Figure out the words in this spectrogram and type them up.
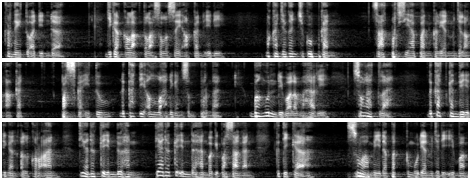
Karena itu adinda, jika kelak telah selesai akad ini, maka jangan cukupkan saat persiapan kalian menjelang akad. Pasca itu, dekati Allah dengan sempurna. Bangun di malam hari, sholatlah. Dekatkan diri dengan Al-Quran. Tiada keindahan, tiada keindahan bagi pasangan ketika suami dapat kemudian menjadi imam.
